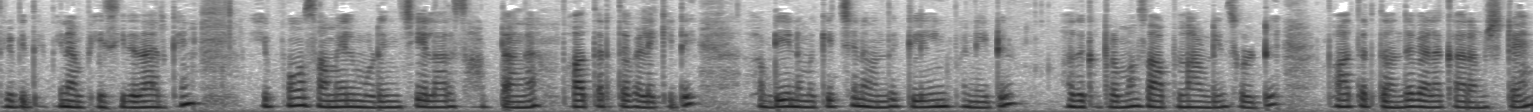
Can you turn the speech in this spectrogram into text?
திருப்பி திருப்பி நான் பேசிட்டு தான் இருக்கேன். இப்போ சமையல் முடிஞ்சு எல்லாரும் சாப்பிட்டாங்க. பாத்திரத்தை விளக்கிட்டு அப்படியே நம்ம கிச்சனை வந்து க்ளீன் பண்ணிவிட்டு அதுக்கப்புறமா சாப்பிட்லாம் அப்படின்னு சொல்லிட்டு பாத்திரத்தை வந்து விளக்க ஆரம்பிச்சிட்டேன்.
